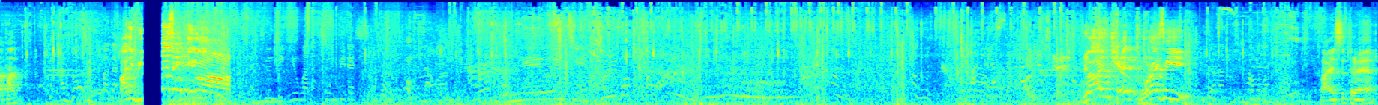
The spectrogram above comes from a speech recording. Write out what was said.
자탄 아니 미 새끼가 준비 융화가 준비됐어. 나와 함께 내 의지에 굴복하라. 야이 개 도라이 새끼 나이스 트랩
